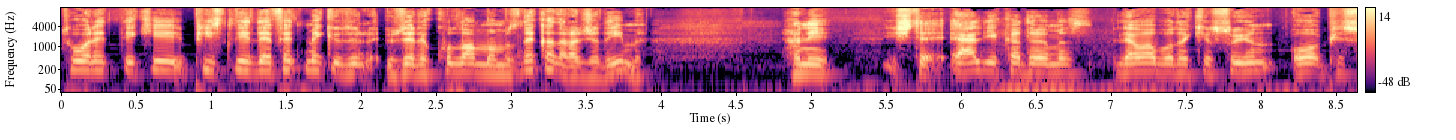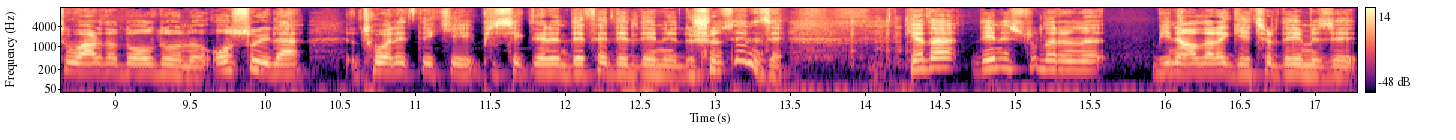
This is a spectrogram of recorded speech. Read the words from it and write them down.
tuvaletteki pisliği defetmek üzere, üzere kullanmamız ne kadar acı değil mi? Hani işte el yıkadığımız lavabodaki suyun o pisuvarda dolduğunu, o suyla tuvaletteki pisliklerin defedildiğini düşünsenize. Ya da deniz sularını binalara getirdiğimizi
